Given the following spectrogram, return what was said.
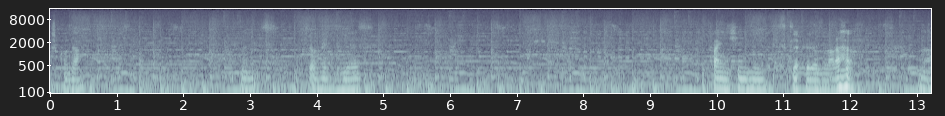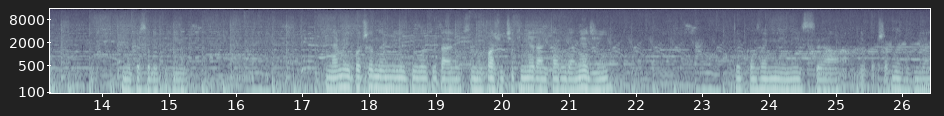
a szkoda. No nic trochę jest. Fajnie się nimi sklepy rozwala. No Mogę sobie kupiłem. Najmniej potrzebne mi było tutaj w sumie płaszcz uciekiniera i ta ruda miedzi. Tylko zajmuje miejsce, a niepotrzebne w ogóle.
